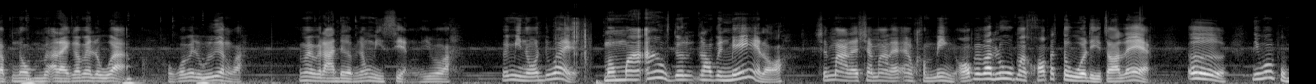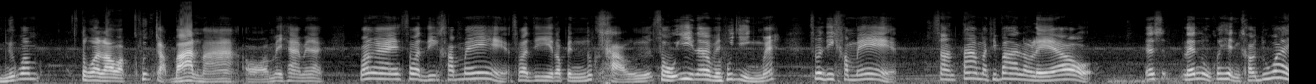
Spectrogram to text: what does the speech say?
กับนมอะไรก็ไม่รู้อะ ผมก็ไม่รู้เรื่องว่ะทำไมเวลาเดิมันต้องมีเสียงนี้วะ ไม่มีโน้ตด้วย มามาอ้าวเราเป็นแม่เหรอ ฉันมาแล้วฉันมาแล้ว I'm coming อ๋อแปลว่ารูปมาเคาะประตูดิตอนแรก เออ นี่ว่าผมนึกว่าตัวเราอะเพิ่งกลับบ้านมา อ๋อไม่ใช่ไม่ได้ว่าไง สวัสดีครับแม่ สวัสดีเราเป็นลูกสาวหรือโซอี้นะเราเป็นผู้หญิงไหมสวัสดีค่ะแม่ซานต้ามาที่บ้านเราแล้วและและหนูก็เห็นเขาด้วย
